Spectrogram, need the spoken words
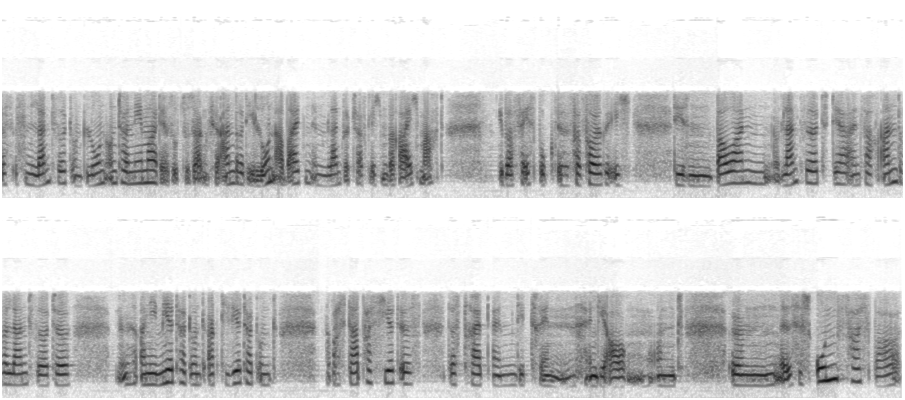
Das ist ein Landwirt und Lohnunternehmer, der sozusagen für andere die Lohnarbeiten im landwirtschaftlichen Bereich macht. Über Facebook äh, verfolge ich diesen Bauern, Landwirt, der einfach andere Landwirte äh, animiert hat und aktiviert hat und was da passiert ist, das treibt einem die Tränen in die Augen. Und ähm, es ist unfassbar,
